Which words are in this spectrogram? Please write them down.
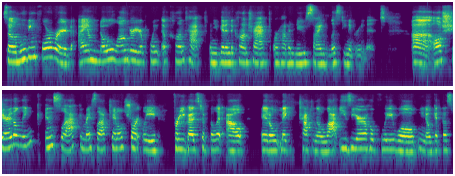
So moving forward, I am no longer your point of contact when you get into contract or have a new signed listing agreement. Uh, I'll share the link in Slack in my Slack channel shortly for you guys to fill it out. It'll make tracking a lot easier. Hopefully we'll, you know, get this,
